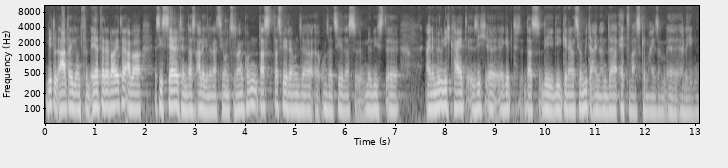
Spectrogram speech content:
mittelalterliche und für ältere Leute, aber es ist selten, dass alle Generationen zusammenkommen. Das, das wäre unser, unser Ziel, dass möglichst äh, eine Möglichkeit sich äh, ergibt, dass die, die Generationen miteinander etwas gemeinsam erleben.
